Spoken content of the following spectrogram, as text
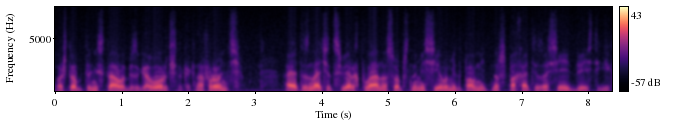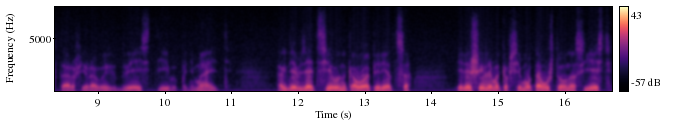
Во что бы то ни стало, безоговорочно, как на фронте. А это значит сверх плана собственными силами дополнительно вспахать и засеять 200 гектаров яровых. 200, вы понимаете? А где взять силы, на кого опереться. И решили мы ко всему тому, что у нас есть,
